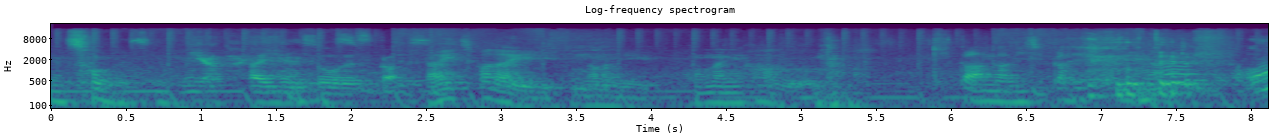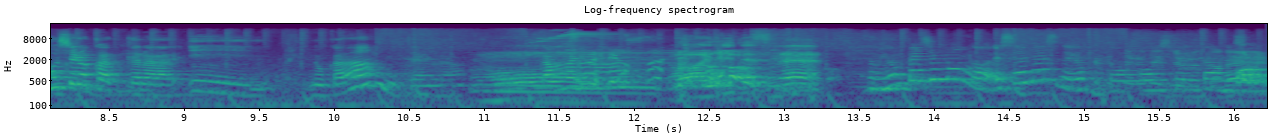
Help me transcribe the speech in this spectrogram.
変そうですね。いや大変そうですか。第一課題なのにこんなにハード期間が短い。面白かったらいいのかな？みたいな。頑張ります。あいいですねでも4ページ漫画は SNS でよく投稿していたんですけど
